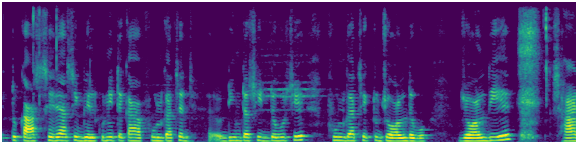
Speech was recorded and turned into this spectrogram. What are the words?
একটু কাজ সেরে আসি বেলকুনিতে কা, ফুল গাছে ডিমটা সিদ্ধ বসিয়ে ফুল গাছে একটু জল দেব। জল দিয়ে সার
